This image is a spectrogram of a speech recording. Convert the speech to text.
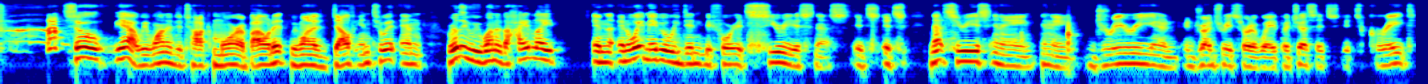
so yeah, we wanted to talk more about it. We wanted to delve into it, and really, we wanted to highlight in in a way maybe we didn't before. Its seriousness. It's it's not serious in a in a dreary and a drudgery sort of way, but just its its great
